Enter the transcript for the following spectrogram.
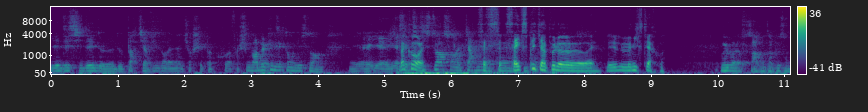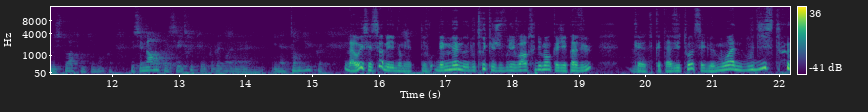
Il a décidé de, de partir vivre dans la nature, je sais pas quoi. Enfin, je me rappelle plus exactement de l'histoire. hein. Mais euh, il y a, il y a cette ouais. histoire sur un carnet. Ça, euh, ça explique un peu le, ouais, le, le mystère, quoi. oui, voilà, ça raconte un peu son histoire tranquillement. Quoi. Mais c'est marrant, quoi. C'est des trucs euh, complètement euh, inattendus, quoi. Bah oui, c'est ça, mais non, mais, mais même le truc que je voulais voir absolument que j'ai pas vu, que, que t'as vu toi, c'est le moine bouddhiste. Oui,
